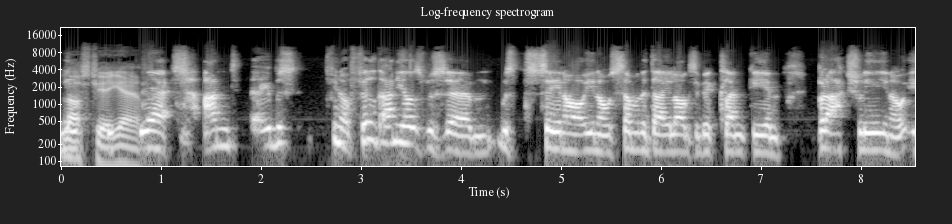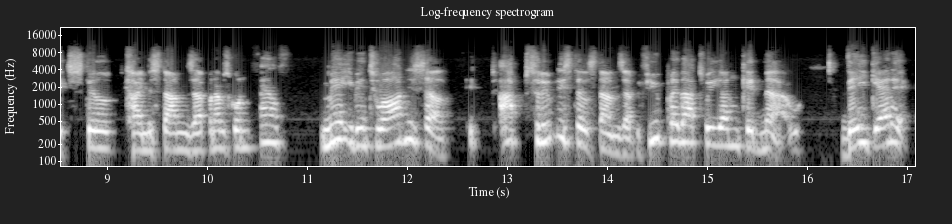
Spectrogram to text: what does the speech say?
Last year, yeah. Yeah, and it was you know Phil Daniels was um, was saying oh you know some of the dialogue's a bit clunky and but actually you know it still kind of stands up. And I was going well mate you've been too hard on yourself. It absolutely still stands up. If you play that to a young kid now they get it.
